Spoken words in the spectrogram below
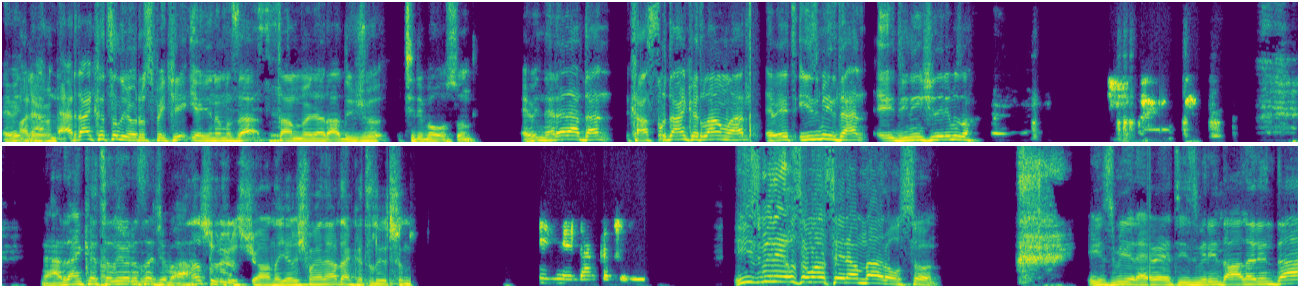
Evet Alo. ne- nereden katılıyoruz peki yayınımıza? Tam böyle radyocu tribi olsun. Evet nerelerden? Kastam'dan katılan var. Evet İzmir'den e, dinleyicilerimiz var. Nereden katılıyoruz acaba? sana soruyoruz şu anda. Yarışmaya nereden katılıyorsun? İzmir'den katılıyorum. İzmir'e o zaman selamlar olsun. İzmir evet İzmir'in dağlarında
